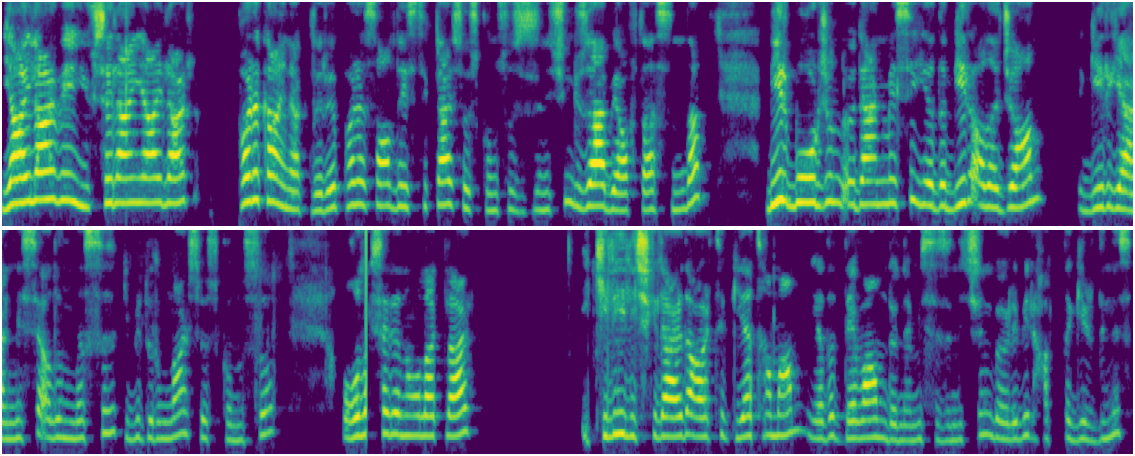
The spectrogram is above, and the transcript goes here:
Yaylar ve yükselen yaylar para kaynakları, parasal destekler söz konusu sizin için güzel bir hafta aslında bir borcun ödenmesi ya da bir alacağın geri gelmesi, alınması gibi durumlar söz konusu. Oğlak yükselen oğlaklar ikili ilişkilerde artık ya tamam ya da devam dönemi sizin için böyle bir hatta girdiniz.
